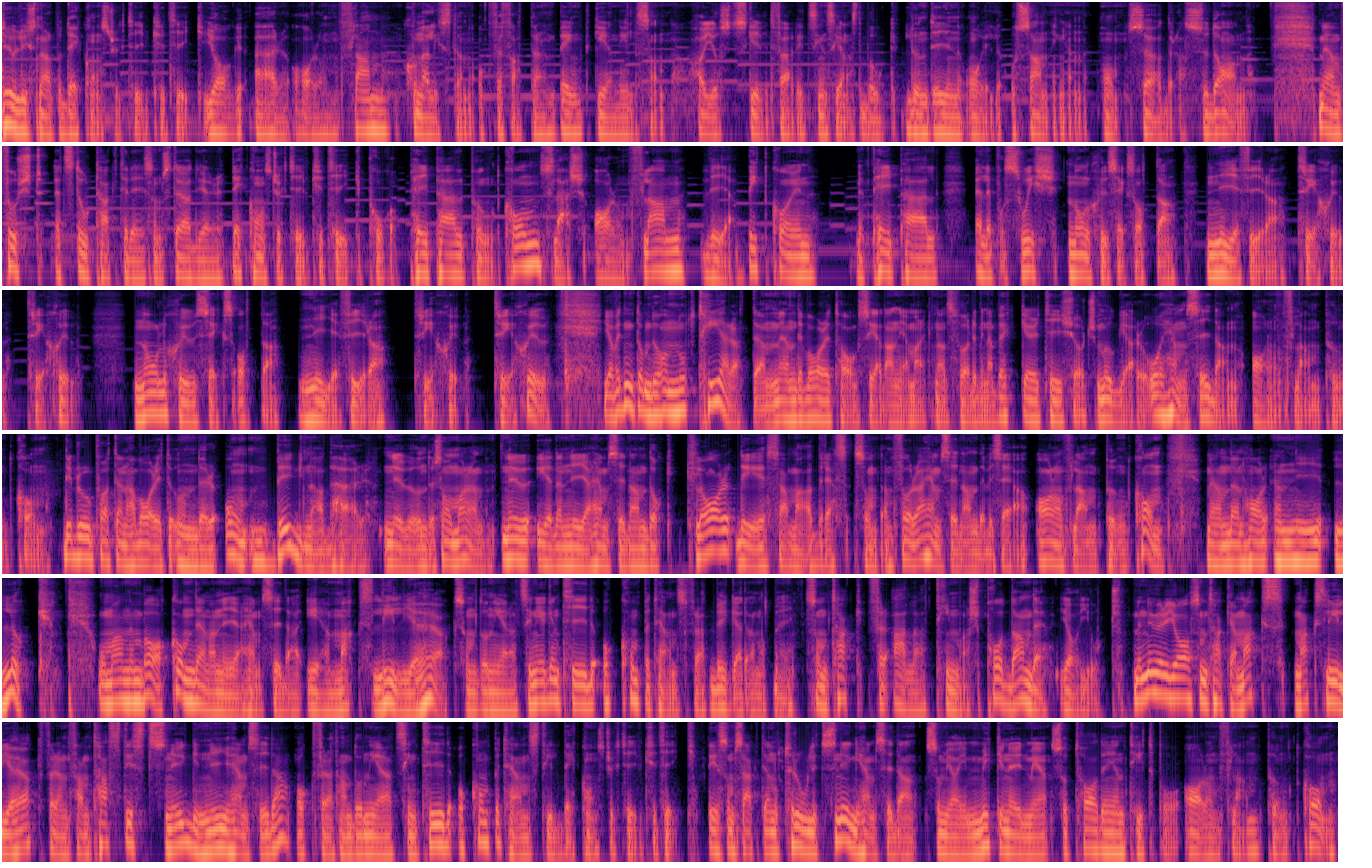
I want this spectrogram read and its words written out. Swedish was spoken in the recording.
Du lyssnar på Dekonstruktiv kritik. Jag är Aron Flam. Journalisten och författaren Bengt G Nilsson har just skrivit färdigt sin senaste bok Lundin Oil och sanningen om södra Sudan. Men först ett stort tack till dig som stödjer dekonstruktiv kritik på paypal.com aronflam via bitcoin med Paypal eller på swish 0768 943737. 0768 9437. 3.7. Jag vet inte om du har noterat det, men det var ett tag sedan jag marknadsförde mina böcker, t-shirts, muggar och hemsidan aronflam.com. Det beror på att den har varit under ombyggnad här nu under sommaren. Nu är den nya hemsidan dock klar. Det är samma adress som den förra hemsidan, det vill säga aronflam.com. Men den har en ny look. Och mannen bakom denna nya hemsida är Max Liljehök som donerat sin egen tid och kompetens för att bygga den åt mig. Som tack för alla timmars poddande jag har gjort. Men nu är det jag som tackar Max, Max Liljehök, för en fantastiskt snygg ny hemsida och för att han donerat sin tid och kompetens till dekonstruktiv kritik. Det är som sagt en otroligt snygg hemsida som jag är mycket nöjd med, så ta dig en titt på aronflam.com.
